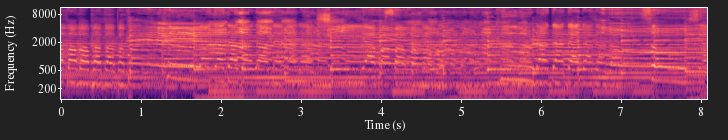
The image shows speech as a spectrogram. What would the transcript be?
呀爸爸爸爸爸爸，呼啦哒哒哒哒哒哒，西呀爸爸爸爸爸爸，呼啦哒哒哒哒哒，嗖呀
